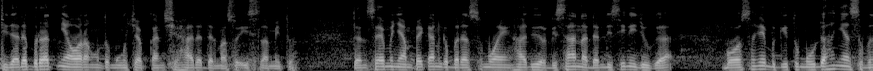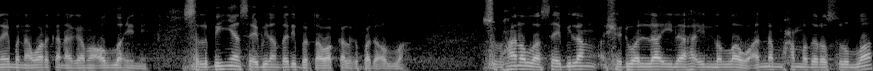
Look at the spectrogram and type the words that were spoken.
Tidak ada beratnya orang untuk mengucapkan syahadat dan masuk Islam itu. Dan saya menyampaikan kepada semua yang hadir di sana dan di sini juga bahwasanya begitu mudahnya sebenarnya menawarkan agama Allah ini. Selebihnya saya bilang tadi bertawakal kepada Allah Subhanallah saya bilang asyhadu an la ilaha illallah wa anna Muhammad Rasulullah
